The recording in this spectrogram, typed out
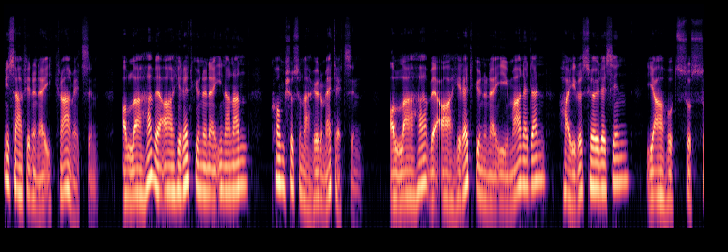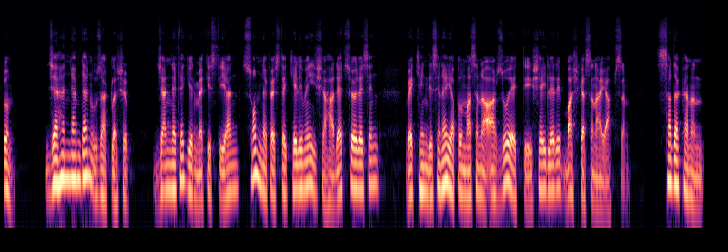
misafirine ikram etsin. Allah'a ve ahiret gününe inanan komşusuna hürmet etsin. Allah'a ve ahiret gününe iman eden hayrı söylesin yahut sussun. Cehennemden uzaklaşıp cennete girmek isteyen son nefeste kelime-i şehadet söylesin ve kendisine yapılmasını arzu ettiği şeyleri başkasına yapsın. Sadakanın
